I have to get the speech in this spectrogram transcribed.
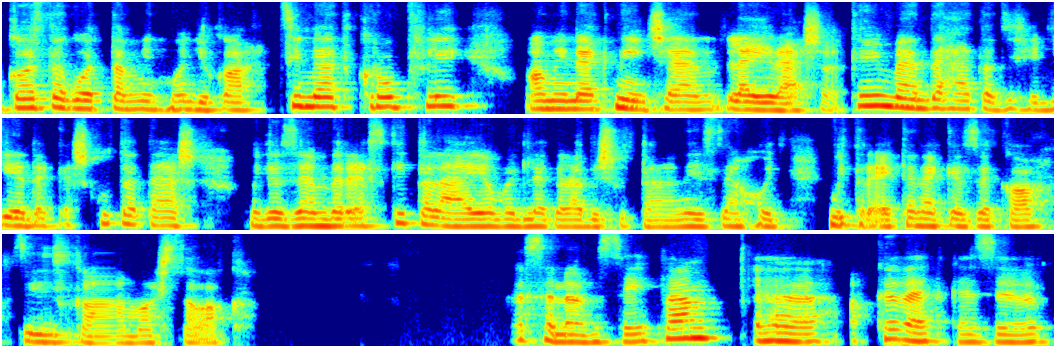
gazdagodtam, mint mondjuk a cimet kropfli, aminek nincsen leírása a könyvben, de hát az is egy érdekes kutatás, hogy az ember ezt kitalálja, vagy legalábbis utána nézzen, hogy mit rejtenek ezek az izgalmas szavak. Köszönöm szépen. A következő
